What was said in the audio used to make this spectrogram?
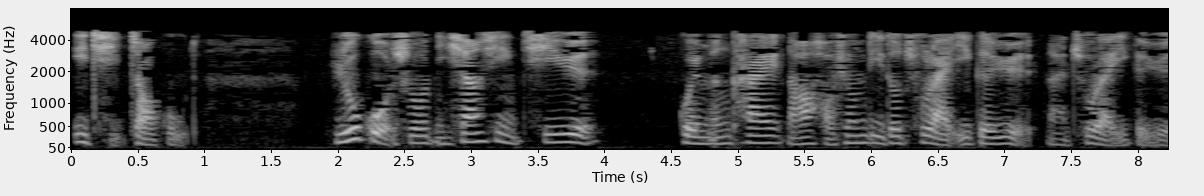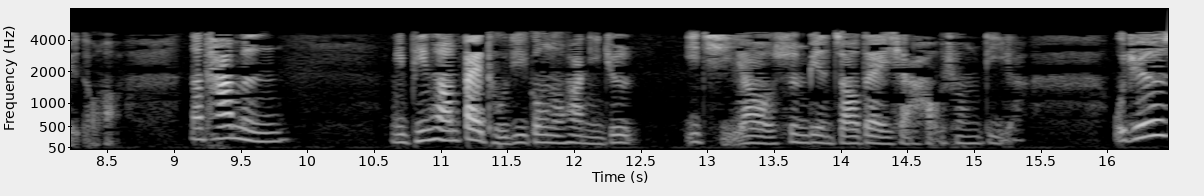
一起照顾的。如果说你相信七月。鬼门开，然后好兄弟都出来一个月，那出来一个月的话，那他们，你平常拜土地公的话，你就一起要顺便招待一下好兄弟啊。我觉得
